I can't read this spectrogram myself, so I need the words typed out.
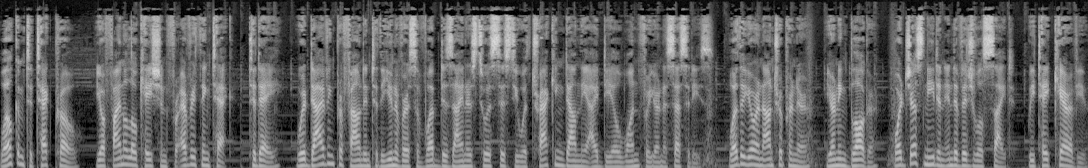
Welcome to Tech Pro, your final location for everything tech. Today, we're diving profound into the universe of web designers to assist you with tracking down the ideal one for your necessities. Whether you're an entrepreneur, yearning blogger, or just need an individual site, we take care of you.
